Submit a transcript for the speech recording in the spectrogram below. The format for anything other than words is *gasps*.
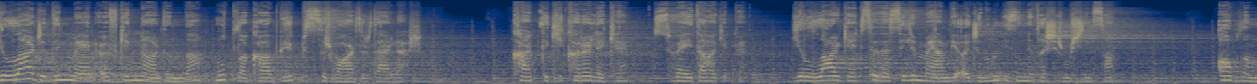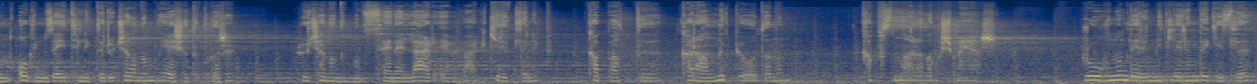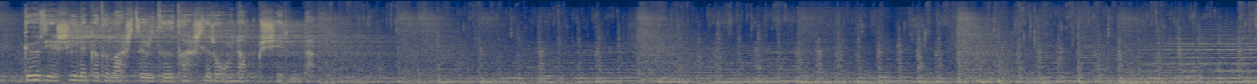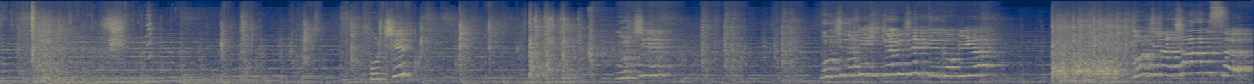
Yıllarca dinmeyen öfkenin ardında mutlaka büyük bir sır vardır derler. Kalpteki kara leke Süveyda gibi. Yıllar geçse de silinmeyen bir acının izini taşırmış insan. Ablamın o gün zeytinlikte Rüçhan Hanım'la yaşadıkları, Rüçhan Hanım'ın seneler evvel kilitlenip kapattığı karanlık bir odanın kapısını aralamış meğer. Ruhunun derinliklerinde gizli, gözyaşıyla katılaştırdığı taşları oynatmış yerinden. Burçin? Burçin? Burçin hani kilitlemeyecektin kapıyı? Burçin açar mısın?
